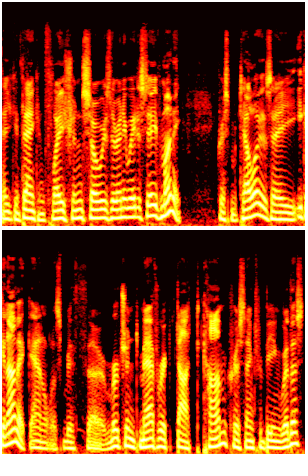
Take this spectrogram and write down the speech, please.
Now you can thank inflation, so is there any way to save money? Chris Motola is a economic analyst with uh, merchantmaverick.com. Chris, thanks for being with us.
